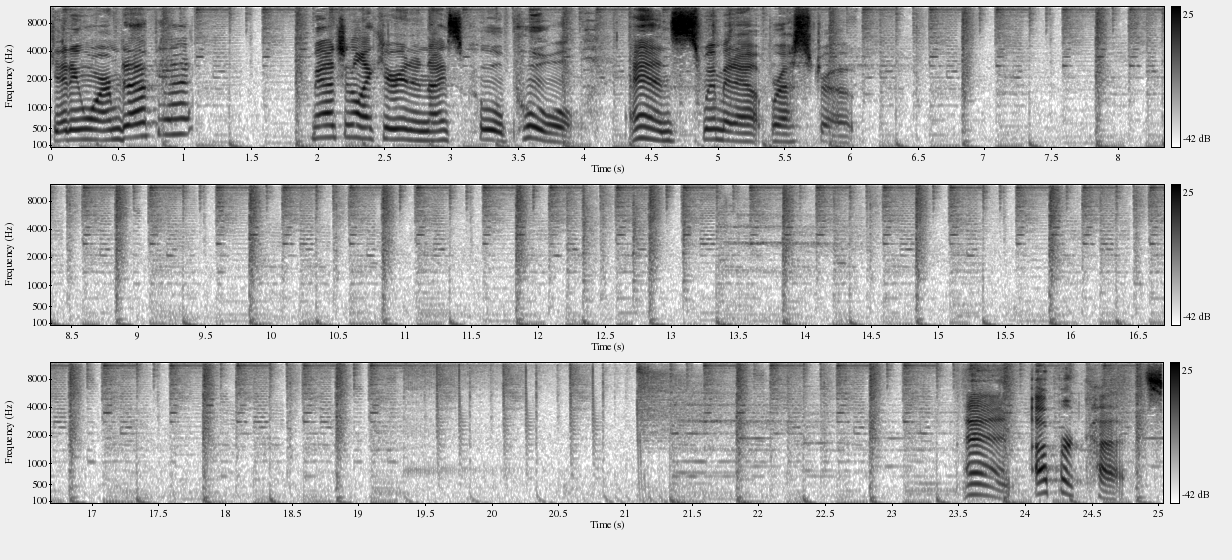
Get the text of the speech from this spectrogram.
Getting warmed up yet? Imagine like you're in a nice cool pool and swim it out breaststroke. And uppercuts.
